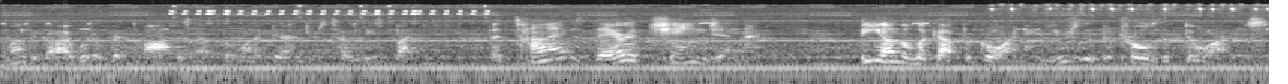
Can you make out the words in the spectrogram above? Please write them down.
A month ago I would have written him off as another one of Derringer's toadies, but the times they're a changin'. Be on the lookout for Goran. He usually patrols the dorms.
